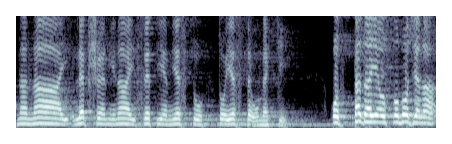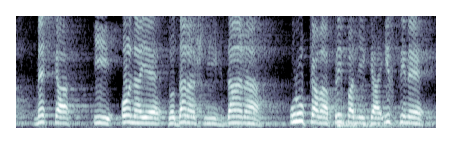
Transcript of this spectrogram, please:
na najlepšem i najsvetijem mjestu, to jeste u Mekki. Od tada je oslobođena Mekka i ona je do današnjih dana u rukama pripadnika istine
